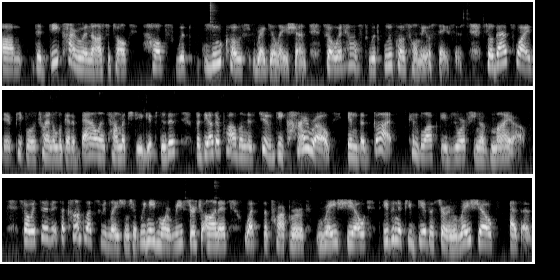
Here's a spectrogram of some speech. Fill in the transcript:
um, the D-chiroinositol helps with glucose regulation. So it helps with glucose homeostasis. So that's why there, people are trying to look at a balance. How much do you give to this? But the other problem is too, D-chiro in the gut can block the absorption of myo. So it's a, it's a complex relationship. We need more research on it. What's the proper ratio? Even if you give a certain ratio as a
